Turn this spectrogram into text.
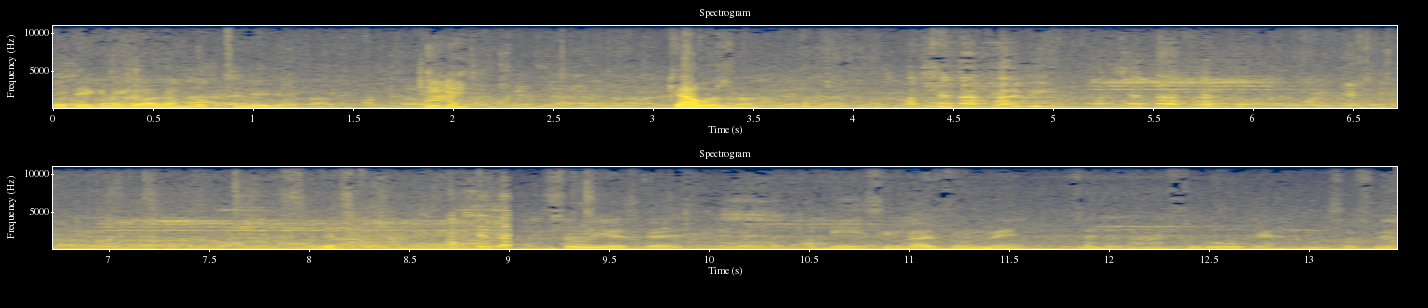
वो देखने के बाद हम लोग चले जाएँगे। ठीक है। क्या बोल रहा सो यस गाइस अभी सिंगर जोन में चले जाना शुरू हो गया। मीन्स उसने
